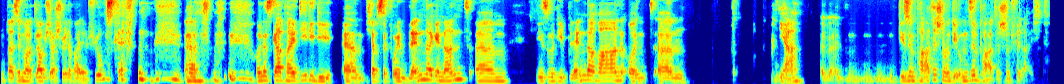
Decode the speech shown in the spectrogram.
Da sind wir, glaube ich, auch schon wieder bei den Führungskräften. Ähm, und es gab halt die, die, die ähm, ich habe sie vorhin Blender genannt, ähm, die so die Blender waren und ja, äh, die sympathischen und die unsympathischen vielleicht.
